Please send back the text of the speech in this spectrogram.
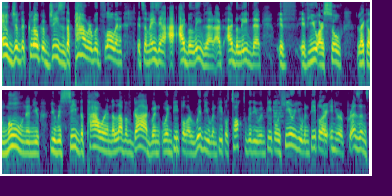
edge of the cloak of Jesus, the power would flow. And it's amazing. I, I believe that. I, I believe that if, if you are so like a moon and you, you receive the power and the love of God, when, when people are with you, when people talk with you, when people hear you, when people are in your presence,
